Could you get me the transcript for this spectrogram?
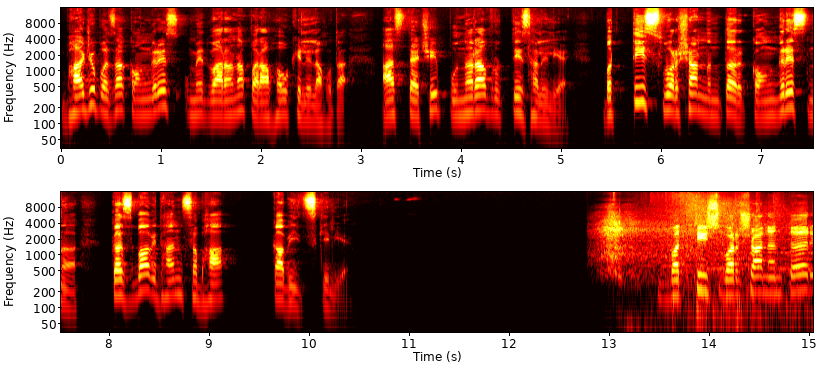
भाजपचा काँग्रेस उमेदवारांना पराभव केलेला होता. आज त्याची पुनरावृत्ती झालेली आहे. बत्तीस वर्षांनंतर काँग्रेसनं कसबा विधानसभा काबीज केली आहे? बत्तीस वर्षानंतर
